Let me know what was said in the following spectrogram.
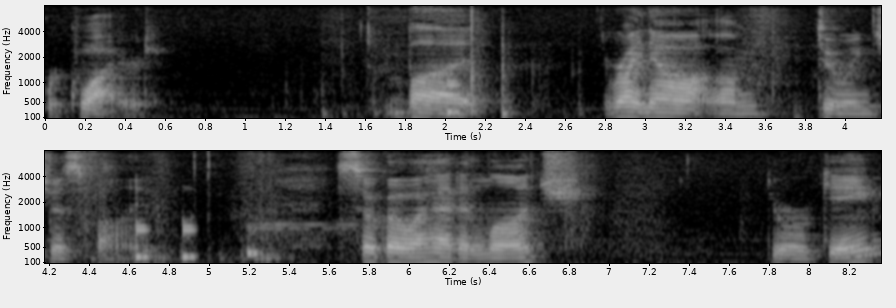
required. But right now, I'm doing just fine. So go ahead and launch your game.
